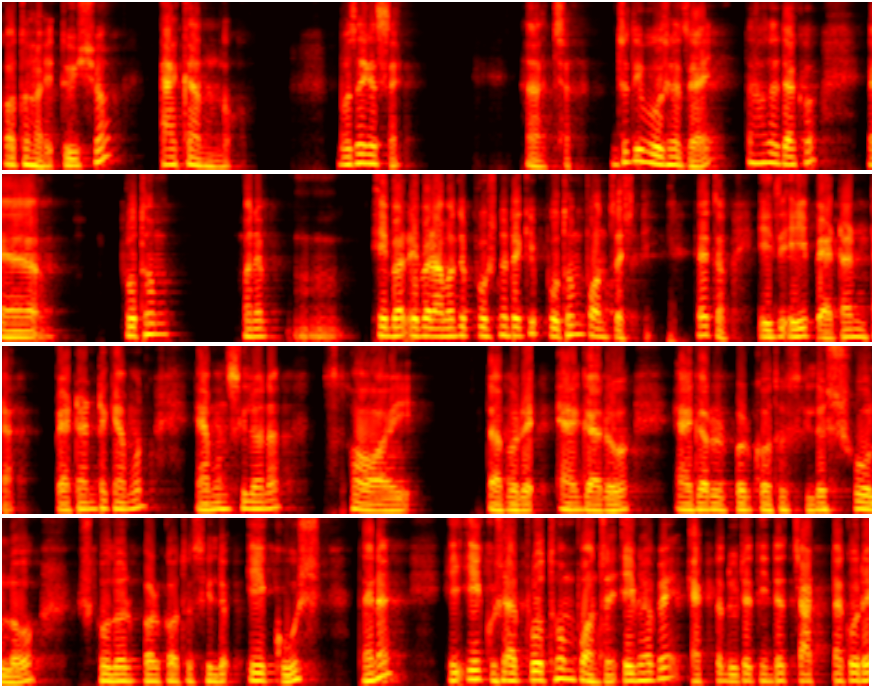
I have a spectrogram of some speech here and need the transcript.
কত হয়? দুইশো একান্ন। বোঝা গেছে? আচ্ছা যদি বোঝা যায়, তাহলে দেখো প্রথম মানে এবার এবার আমাদের প্রশ্নটা কি? প্রথম পঞ্চাশটি, তাই তো? এই যে, এই প্যাটার্নটা প্যাটার্নটা কেমন? এমন ছিল না? ছয়, তারপরে এগারো, এগারোর পর কত ছিল? ষোলো, ষোলোর পর কত ছিল? একুশ, তাই না? এই একুশ আর প্রথম পঞ্চাশ, এইভাবে একটা, দুইটা, তিনটা, চারটা করে,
